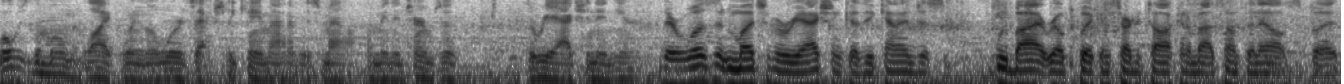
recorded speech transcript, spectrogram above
What was the moment like when the words actually came out of his mouth? I mean, in terms of the reaction in here. There wasn't much of a reaction because he kind of just flew by it real quick and started talking about something else. But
